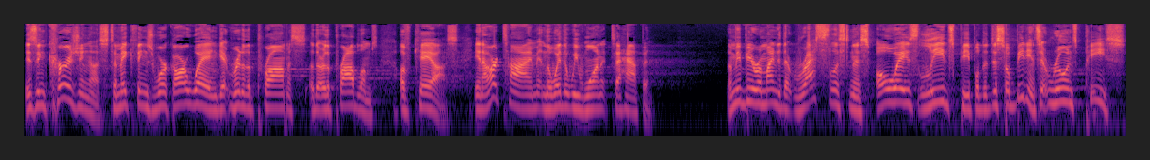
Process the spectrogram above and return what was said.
is encouraging us to make things work our way and get rid of the promise or the problems of chaos in our time in the way that we want it to happen. Let me be reminded that restlessness always leads people to disobedience. It ruins peace.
